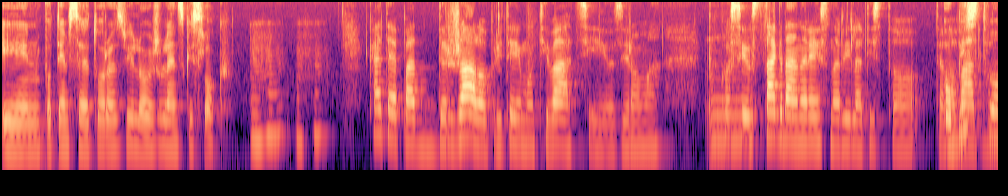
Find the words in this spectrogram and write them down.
In potem se je to razvilo v življenjski slog. Uh -huh, uh -huh. Kaj te je pa držalo pri tej motivaciji, oziroma kako si vsak dan res naredila tisto telovadbo? V bistvu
